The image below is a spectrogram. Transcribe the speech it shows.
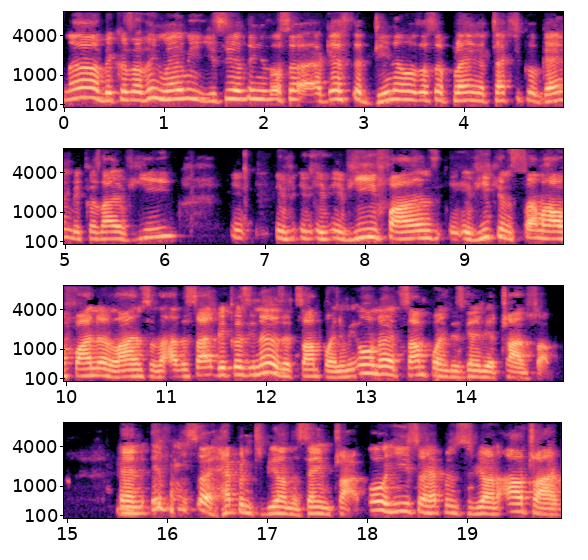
No, because I think maybe you see the thing is also I guess that Dino was also playing a tactical game because now if he if if, if, if he finds if he can somehow find an alliance on the other side because he knows at some point and we all know at some point there's going to be a tribe swap. Hmm. And if he so happen to be on the same tribe, or he so happens to be on our tribe,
